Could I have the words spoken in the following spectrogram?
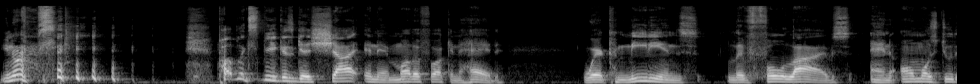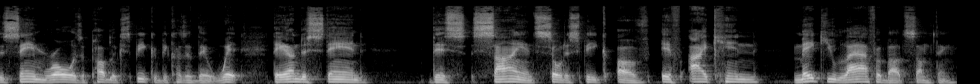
You know what I'm saying? public speakers get shot in their motherfucking head, where comedians live full lives and almost do the same role as a public speaker because of their wit. They understand this science, so to speak, of if I can make you laugh about something,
